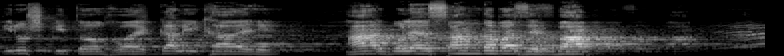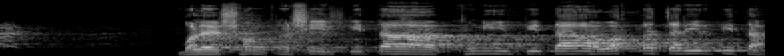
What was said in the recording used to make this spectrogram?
তিরস্কৃত হয়, গালি খায়, আর বলে চান্দাবাজের বাপ বলে, সন্ত্রাসীর পিতা, খুনির পিতা, অত্যাচারীর পিতা।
